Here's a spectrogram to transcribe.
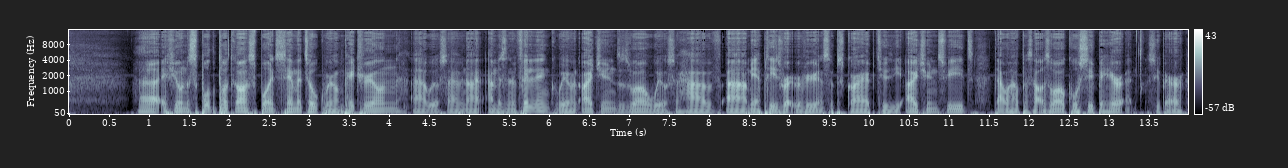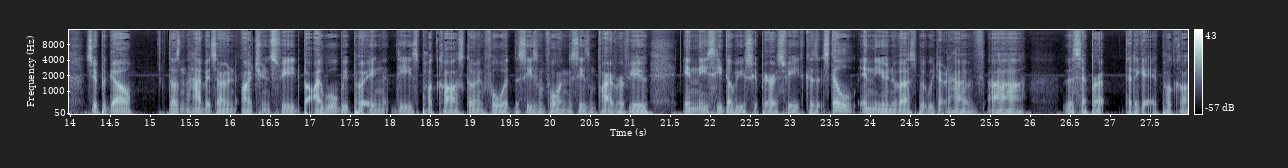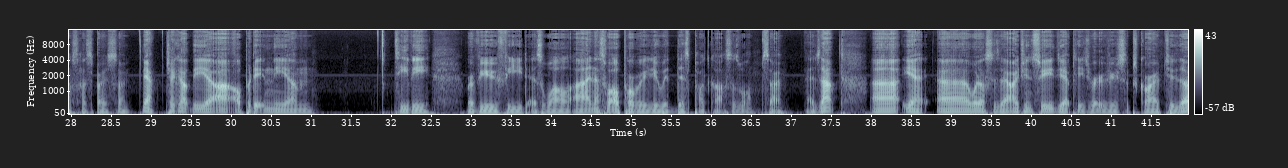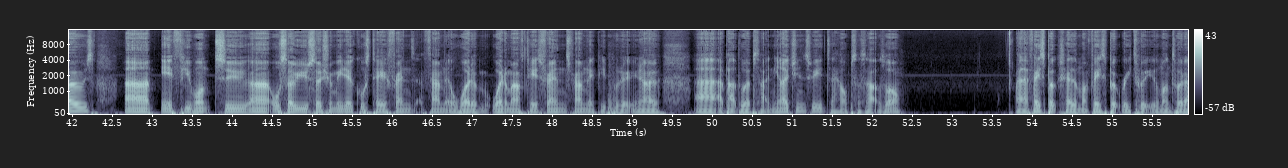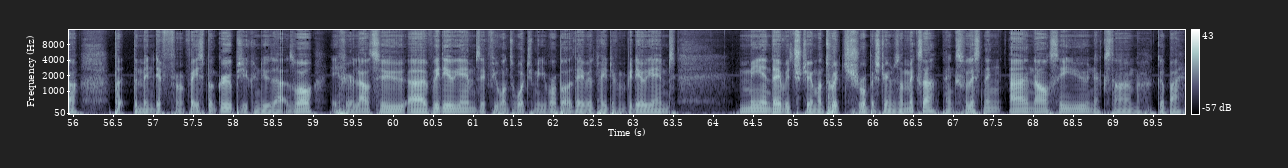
Uh, if you want to support the podcast, Sport Entertainment Talk, we're on Patreon. Uh, we also have an Amazon affiliate link. We're on iTunes as well. We also have, um, yeah, please rate, review, and subscribe to the iTunes feeds. That will help us out as well. Of course, Superhero, Superhero, Supergirl doesn't have its own iTunes feed, but I will be putting these podcasts going forward, the season four and the season five review, in the CW Superheroes feed because it's still in the universe, but we don't have uh, the separate dedicated podcast, I suppose. So yeah, check out the. Uh, I'll put it in the um, TV review feed as well, uh, and that's what I'll probably do with this podcast as well. So there's that. Uh, yeah. Uh, what else is there? iTunes feed. Yeah, please rate, review, subscribe to those. Um, if you want to uh, also use social media, of course, tell your friends and family, or word of, word of mouth to your friends, family, people that you know uh, about the website and the iTunes feed. That helps us out as well uh, Facebook, share them on Facebook, retweet them on Twitter, put them in different Facebook groups. You can do that as well if you're allowed to. Uh, video games, if you want to watch me, Robert or David play different video games. Me and David stream on Twitch, Robert streams on Mixer. Thanks for listening, and I'll see you next time. Goodbye.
